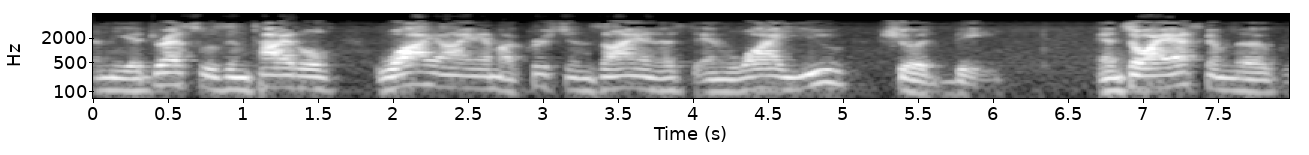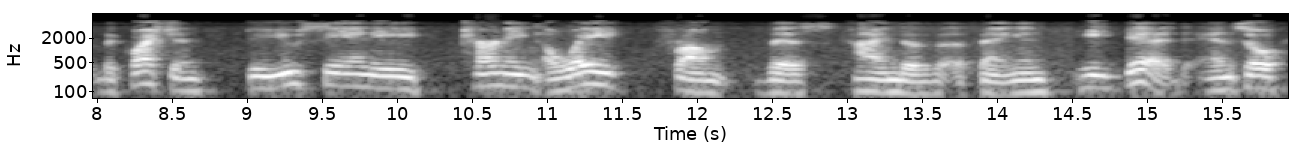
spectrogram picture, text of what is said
and the address was entitled Why I Am a Christian Zionist and Why You Should Be. And so I asked him the, the question, do you see any turning away from this kind of thing. And he did. And so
